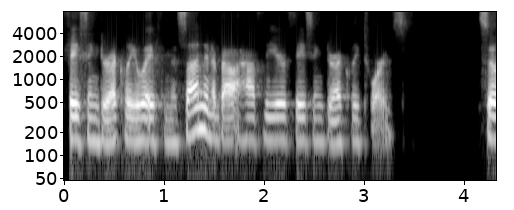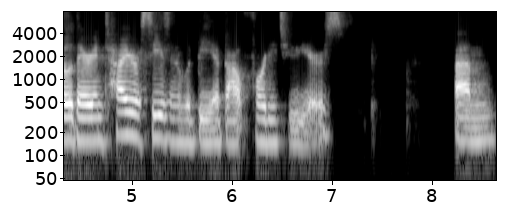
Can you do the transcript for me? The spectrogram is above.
facing directly away from the sun and about half the year facing directly towards. So their entire season would be about 42 years. Um,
